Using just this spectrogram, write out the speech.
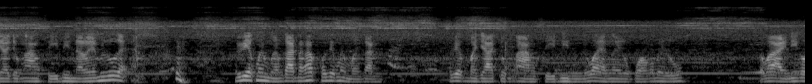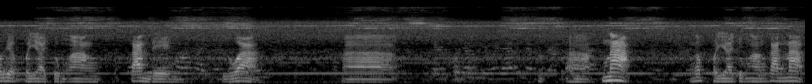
ญาจงอางสีนินอะไรไม่รู้แหละเรียกไม่เหมือนกันนะครับเขาเรียกไม่เหมือนกันเขาเรียกพญาจงอางสีนินหรือว่ายังไงหลวงพ่อก็ไม่รู้ แต่ว่าอันนี้เขาเรียกพญาจงอางก้านแดงหรือว่า นาคนะครับพญาจงอางก้านนาค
